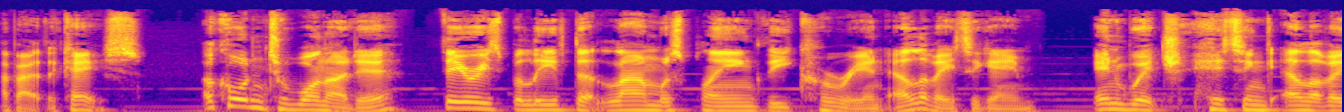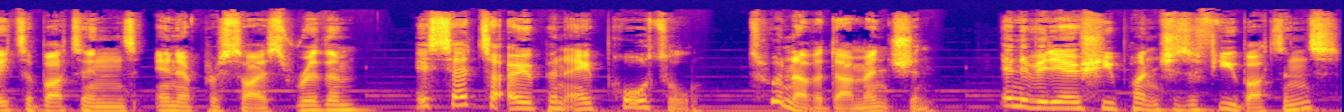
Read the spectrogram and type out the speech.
about the case. According to one idea, theories believed that Lam was playing the Korean elevator game, in which hitting elevator buttons in a precise rhythm is said to open a portal to another dimension. In the video, she punches a few buttons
